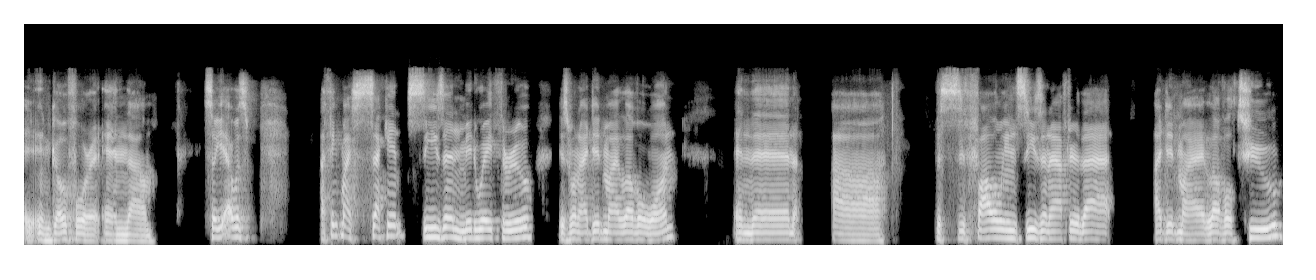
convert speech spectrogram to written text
and go for it. And um, so, yeah, it was, I think my second season midway through is when I did my level one. And then uh, the following season after that, I did my level two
